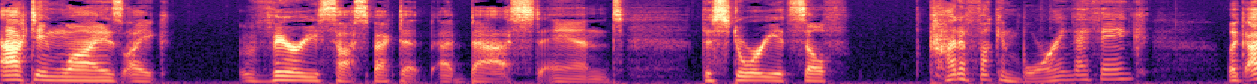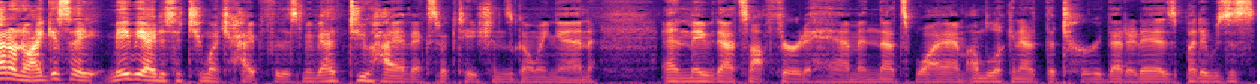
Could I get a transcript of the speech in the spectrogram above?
acting wise like very suspect at, at best and the story itself kind of fucking boring i think. Like i don't know. I guess i maybe i just had too much hype for this movie. I had too high of expectations going in and maybe that's not fair to him, and that's why I'm, I'm looking at the turd that it is. But it was just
